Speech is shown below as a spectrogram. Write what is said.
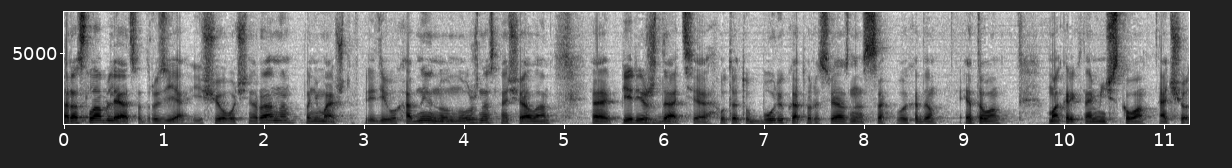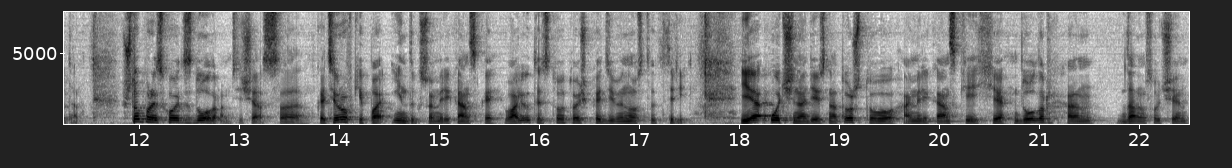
Расслабляться, друзья, еще очень рано. Понимаю, что впереди выходные, но нужно сначала э, переждать э, вот эту бурю, которая связана с выходом этого макроэкономического отчета. Что происходит с долларом сейчас? Э, котировки по индексу американской валюты 100.93. Я очень надеюсь на то, что американский доллар в данном случае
